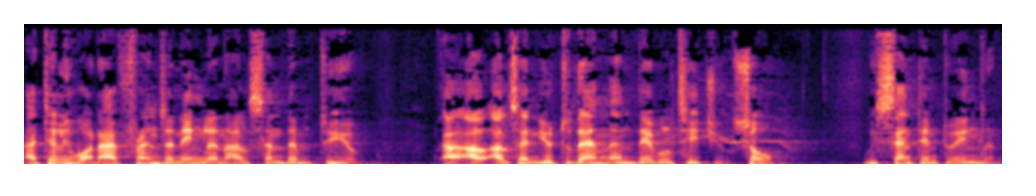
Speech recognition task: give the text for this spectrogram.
I tell you what, I have friends in England, I'll send them to you. I'll, I'll send you to them and they will teach you. So we sent him to England.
